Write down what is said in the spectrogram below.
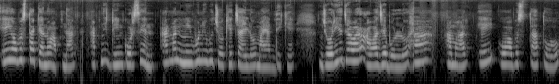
এই অবস্থা কেন আপনার? আপনি ড্রিঙ্ক করছেন? আর আরমান নিভু নিভু চোখে চাইল মায়ার দিকে। জড়িয়ে যাওয়ার আওয়াজে বলল হ্যাঁ আমার এই ও অবস্থা তো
